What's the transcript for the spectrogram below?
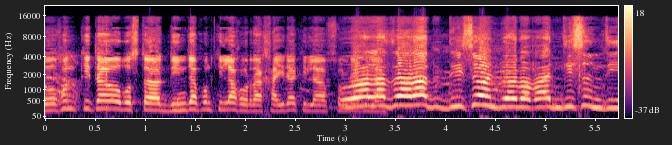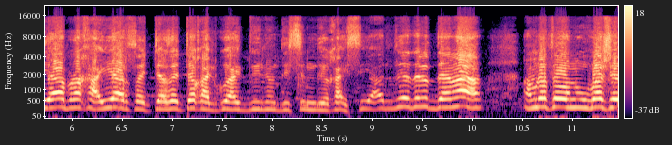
তখন কিটা অবস্থা? দিন যাপন কিলা করা খাইরা কিলা ওলা? যারা দিছন বাবা দিছন দিয়া আমরা খাই আর চারটা চারটা কালকে আই দিন দিছন দিয়ে খাইছি। আর যে দেনা আমরা তো উবাসে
